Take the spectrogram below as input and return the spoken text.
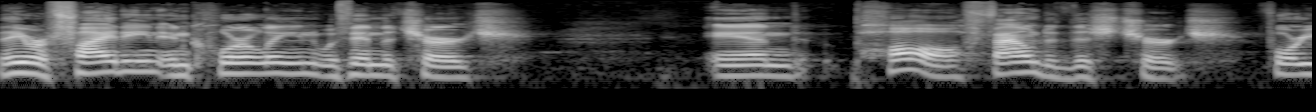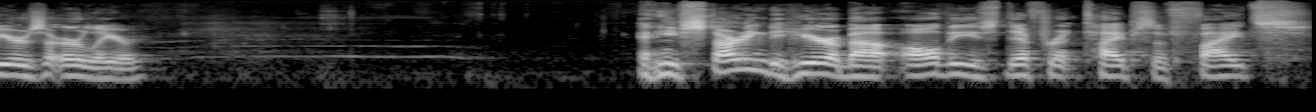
They were fighting and quarreling within the church, and Paul founded this church four years earlier. And he's starting to hear about all these different types of fights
